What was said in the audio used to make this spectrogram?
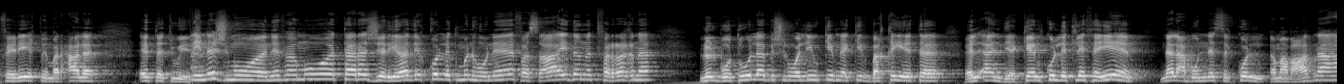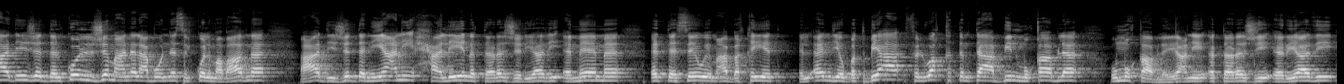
فريق في مرحلة التتويج. يعني نجموا نفهموا الترجي الرياضي يقول لك من هنا فصاعدا تفرغنا للبطولة باش نوليو كيفنا كيف بقية الأندية. كان كل ثلاثة أيام نلعبوا الناس الكل مع بعضنا. عادي جدا كل جمعة نلعبوا الناس الكل مع بعضنا. عادي جدا يعني حاليا الترجي الرياضي أمام التساوي مع بقية الأندية. وبطبيعه في الوقت نتاع بين مقابلة ومقابلة. يعني الترجي الرياضي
